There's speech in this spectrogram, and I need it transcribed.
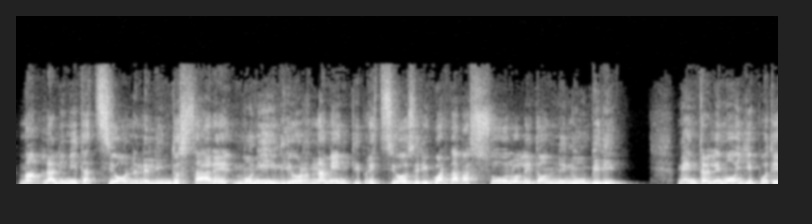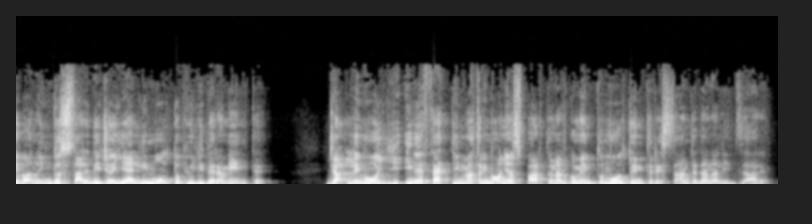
ma la limitazione nell'indossare monili e ornamenti preziosi riguardava solo le donne nubili, mentre le mogli potevano indossare dei gioielli molto più liberamente. Già, le mogli, in effetti il matrimonio a Sparta è un argomento molto interessante da analizzare.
